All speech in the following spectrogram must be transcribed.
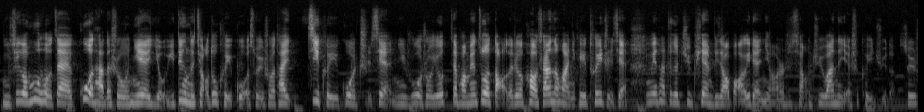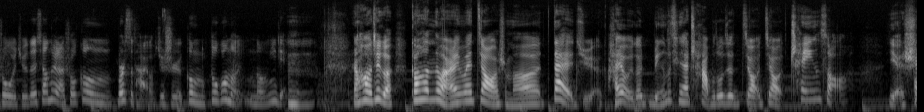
你这个木头在过它的时候，你也有一定的角度可以过。所以说它既可以过直线，你如果说有在旁边做倒的这个靠山的话，你可以推直线，因为它这个锯片比较薄一点，你要是想锯弯的也是可以锯的。所以说，我觉得相对来说更 versatile，就是更多功能能一点。嗯，然后这个刚刚那玩意儿因为叫什么带锯，还有一个名字听起来差不多，就叫叫 chainsaw。也是，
